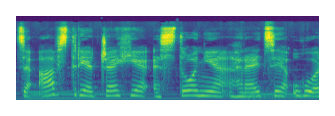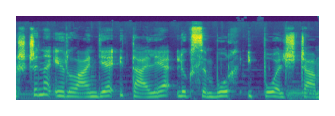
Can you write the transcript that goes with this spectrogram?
це Австрія, Чехія, Естонія, Греція, Угорщина, Ірландія, Італія, Люксембург і Польща.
